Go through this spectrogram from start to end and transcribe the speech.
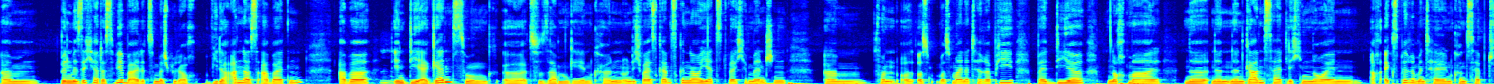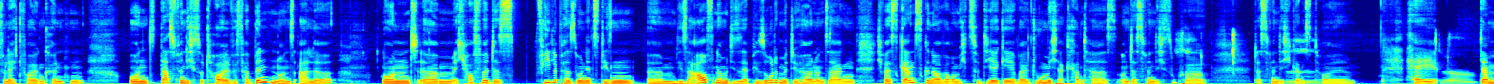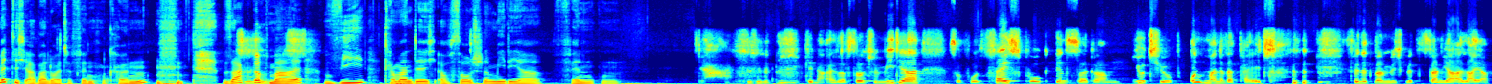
ähm, bin mir sicher, dass wir beide zum Beispiel auch wieder anders arbeiten, aber mhm. in die Ergänzung äh, zusammengehen können. Und ich weiß ganz genau jetzt, welche Menschen ähm, von, aus, aus meiner Therapie bei dir nochmal eine, eine, einen ganzheitlichen, neuen, auch experimentellen Konzept vielleicht folgen könnten. Und das finde ich so toll. Wir verbinden uns alle und ähm, ich hoffe, dass viele Personen jetzt diesen, ähm, diese Aufnahme, diese Episode mit dir hören und sagen, ich weiß ganz genau, warum ich zu dir gehe, weil du mich erkannt hast. Und das finde ich super. Das finde ich mhm. ganz toll. Hey, ja. damit dich aber Leute finden können, sag doch mal, wie kann man dich auf Social Media finden? genau, also auf Social Media, sowohl Facebook, Instagram, YouTube und meine Webpage findet man mich mit Sanja Alaya.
